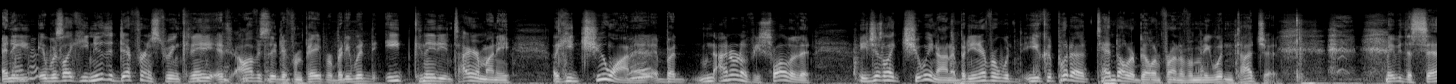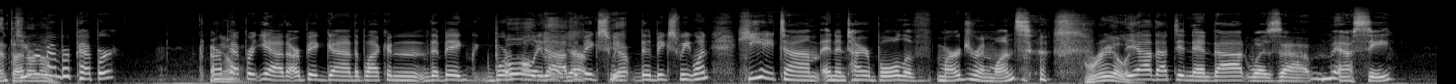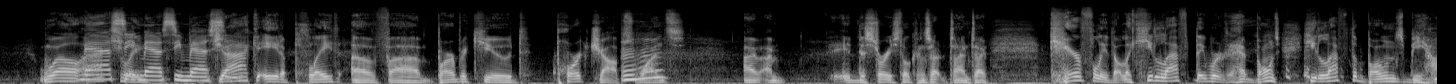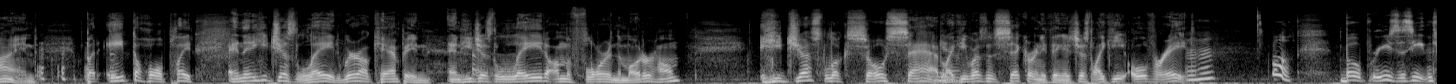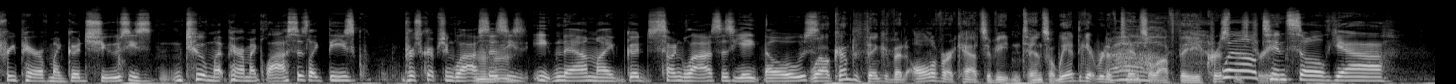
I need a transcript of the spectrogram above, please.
And he, it was like he knew the difference between Canadian, it's obviously different paper, but he would eat Canadian Tire money, like he'd chew on Mm-hmm. it, but I don't know if he swallowed it. He just liked chewing on it, but he never would. You could put a ten dollar bill in front of him and he wouldn't touch it. Maybe the cent. I Do you don't know. remember Pepper? Our No. Pepper, yeah, the- our big, uh, the black and the big border Oh, collie yeah, lab, yeah, the big sweet, yep. the big sweet one. He ate um, an entire bowl of margarine once. Really? yeah, that didn't end. That was uh, messy. Well, Messy, actually, messy, messy. Jack ate a plate of uh, barbecued pork chops Mm-hmm. once. I, I'm. It, the story still comes out time to time. Carefully though, like he left, they were had bones. He left the bones behind, but ate the whole plate, and then he just laid. We were out camping, and he just laid on the floor in the motorhome. He just looked so sad, like he wasn't sick or anything. It's just like he overate. Well, Bo Breeze has eaten three pair of my good shoes. He's two of my pair of my glasses, like these prescription glasses. He's eaten them. My good sunglasses. He ate those. Well, come to think of it, all of our cats have eaten tinsel. We had to get rid of tinsel off the Christmas Ah. well, tree. tinsel. Yeah.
